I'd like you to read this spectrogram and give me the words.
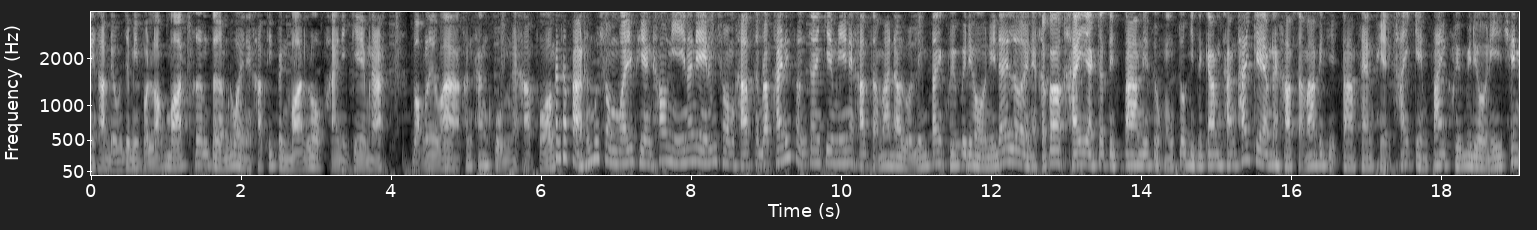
นะครับ เดี๋ยวมันจะมีปลดล็อกบอสเพิ่มเติมด้วยนะครับที่เป็นบอสโลกภายในเกมนะ บอกเลยว่าค่อนข้างคุ้มนะครับผมก็จะฝากท่านผู้ชมไว้เพียงเท่านี้นั่นเองท่านผู้ชมครับสำหรับใครที่สนใจเกมนี้นะครับสามารถดาวน์โหลดลิงก์ใต้คลิปวิดีโอนี้ได้เลยนะครับแล้วก็ใครอยากจะติดตามในส่วนของตัวกิจกรรมทางค่ายเกมนะครับสามารถไปติดตามแฟนเพจค่ายเกมใต้คลิปวิดีโอนี้เช่น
